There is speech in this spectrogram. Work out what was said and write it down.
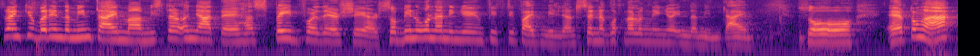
Thank you, but in the meantime, uh, Mr. Oñate has paid for their share. So binuuna ninyo yung 55 million, sinagot na lang ninyo in the meantime. So, eto nga,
